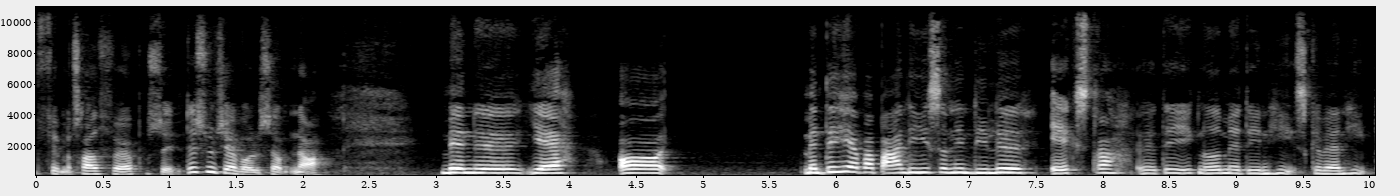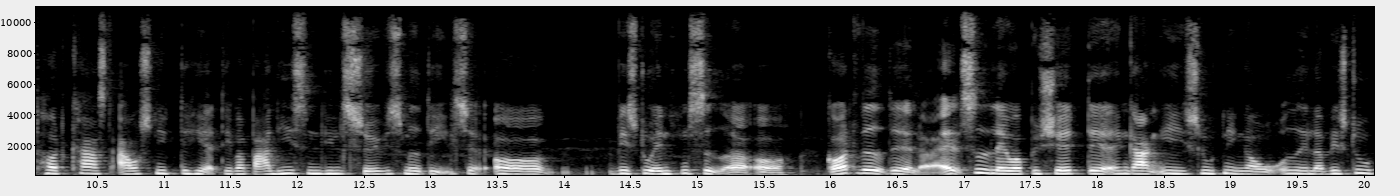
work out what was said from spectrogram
35-40 procent. Det synes jeg er voldsomt. Nå. Men øh, ja, og men det her var bare lige sådan en lille ekstra. Øh, det er ikke noget med, at det en helt, skal være en helt podcast afsnit det her. Det var bare lige sådan en lille servicemeddelelse. Og hvis du enten sidder og godt ved det, eller altid laver budget der en gang i slutningen af året, eller hvis du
